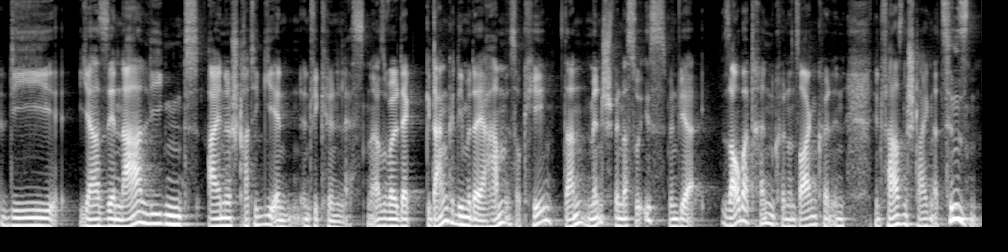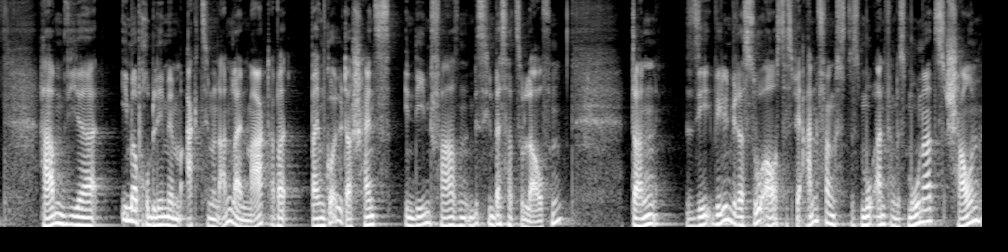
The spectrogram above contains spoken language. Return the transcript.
die ja sehr naheliegend eine Strategie ent entwickeln lässt. Ne? Also weil der Gedanke, den wir da ja haben, ist, okay, dann Mensch, wenn das so ist, wenn wir sauber trennen können und sagen können, in den Phasen steigender Zinsen haben wir immer Probleme im Aktien- und Anleihenmarkt, aber beim Gold, da scheint es in den Phasen ein bisschen besser zu laufen, dann wählen wir das so aus, dass wir Anfangs des Anfang des Monats schauen,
